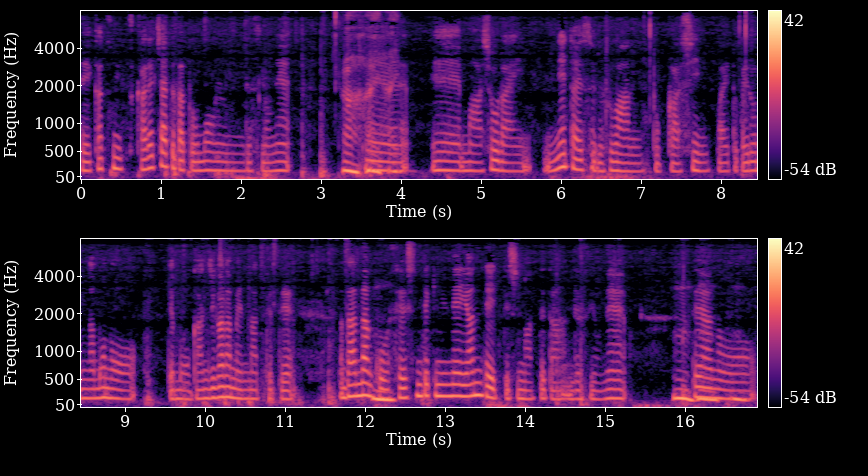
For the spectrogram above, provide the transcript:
生活に疲れちゃってたと思うんですよね。あはいはい。でえーまあ、将来にね、対する不安とか心配とかいろんなものでもうがんじがらめになってて、まあだんだんこうんう精神的にね、病んでいってしまってたんですよね。うんで、あの、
